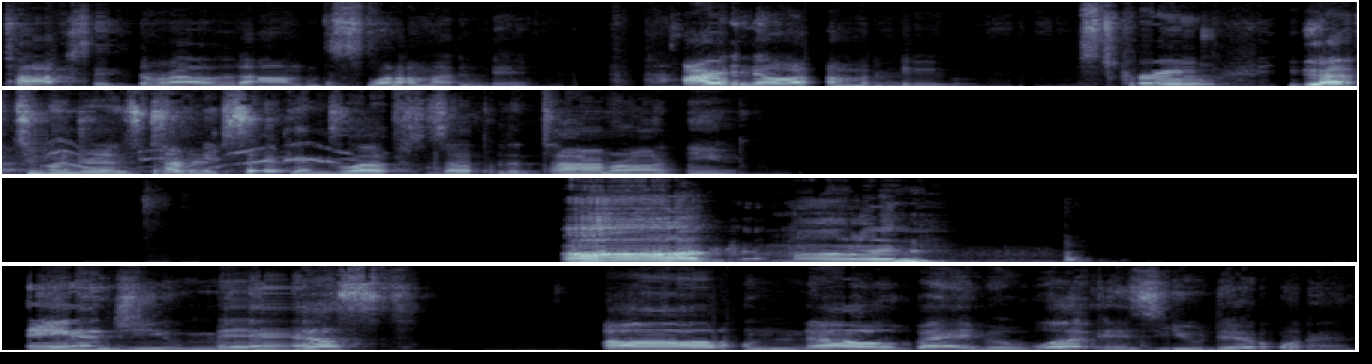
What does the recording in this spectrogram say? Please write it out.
toxic the Ralladon. This is what I'm gonna do. I already know what I'm gonna do. Screw. You have 270 seconds left since I put the timer on you. Oh, come on. And you missed? Oh no, baby. What is you doing?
